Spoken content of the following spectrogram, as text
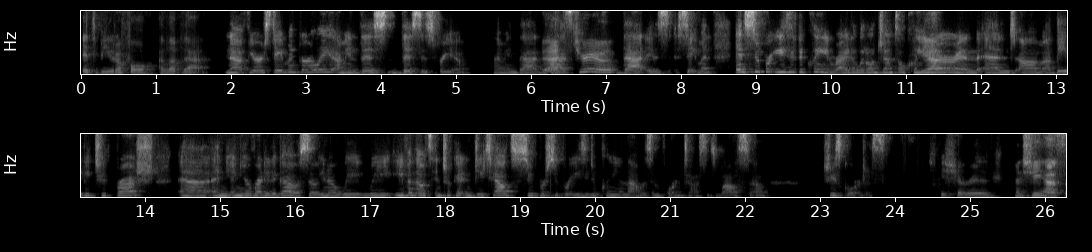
it's beautiful. I love that. Now if you're a statement girly i mean this this is for you. I mean that that's that, true. That is statement. And super easy to clean, right? A little gentle cleaner and and um, a baby toothbrush and, and and you're ready to go. So you know we we even though it's intricate and detailed super super easy to clean and that was important to us as well. So she's gorgeous. She sure is. And she has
